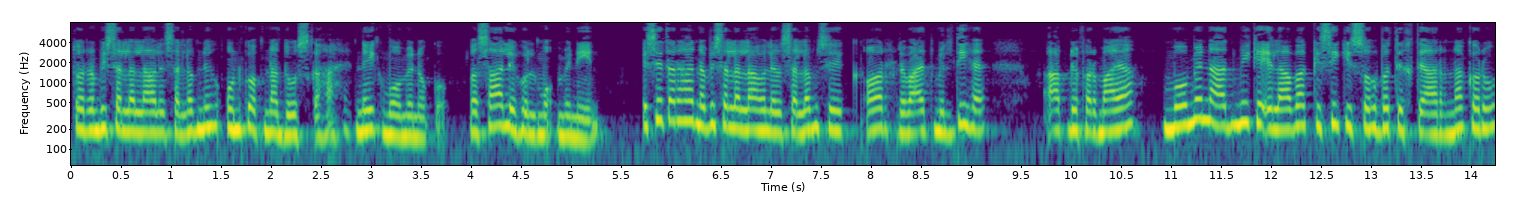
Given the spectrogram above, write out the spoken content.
تو نبی صلی اللہ علیہ وسلم نے ان کو اپنا دوست کہا ہے، نیک مومنوں کو وسالح المؤمنین۔ اسی طرح نبی صلی اللہ علیہ وسلم سے ایک اور روایت ملتی ہے، آپ نے فرمایا، مومن آدمی کے علاوہ کسی کی صحبت اختیار نہ کرو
